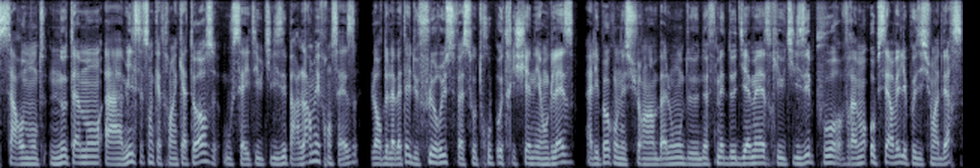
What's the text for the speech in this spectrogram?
Ça remonte notamment à 1794, où ça a été utilisé par l'armée française lors de la bataille de Fleurus face aux troupes autrichiennes et anglaises. À l'époque, on est sur un ballon de 9 mètres de diamètre qui est utilisé pour vraiment observer les positions adverses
